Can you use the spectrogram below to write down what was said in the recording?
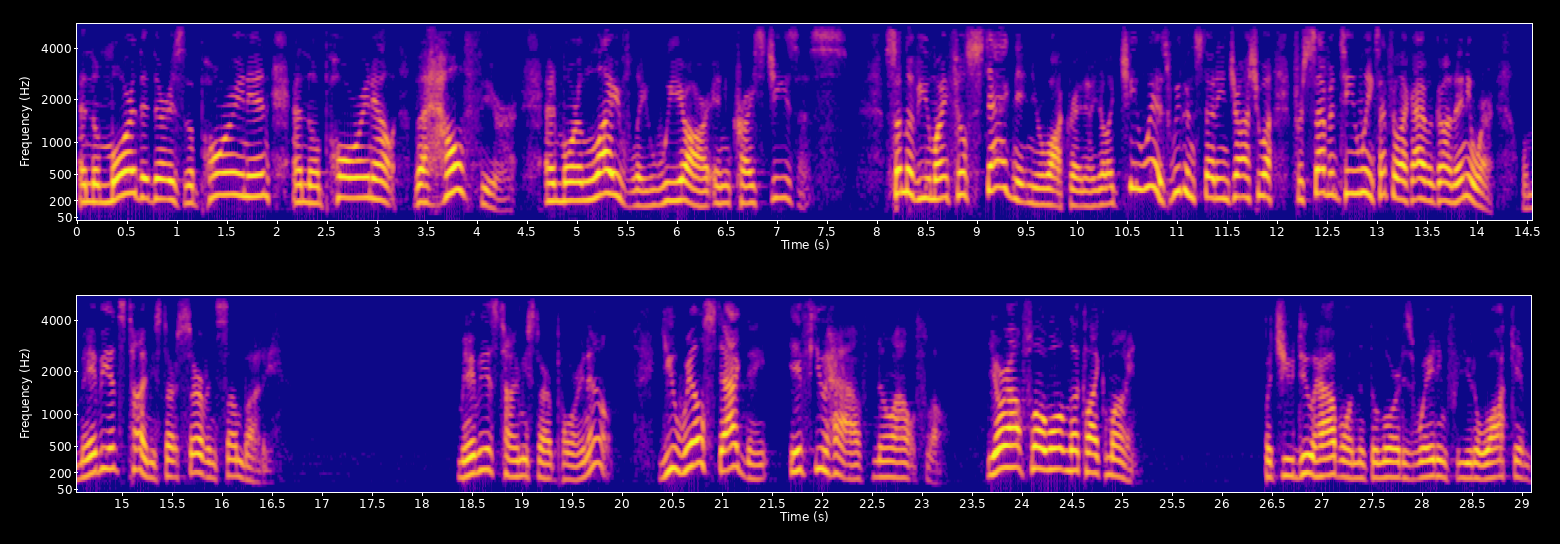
And the more that there is the pouring in and the pouring out, the healthier and more lively we are in Christ Jesus. Some of you might feel stagnant in your walk right now. You're like, gee whiz, we've been studying Joshua for 17 weeks. I feel like I haven't gone anywhere. Well, maybe it's time you start serving somebody. Maybe it's time you start pouring out. You will stagnate if you have no outflow. Your outflow won't look like mine but you do have one that the Lord is waiting for you to walk in.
